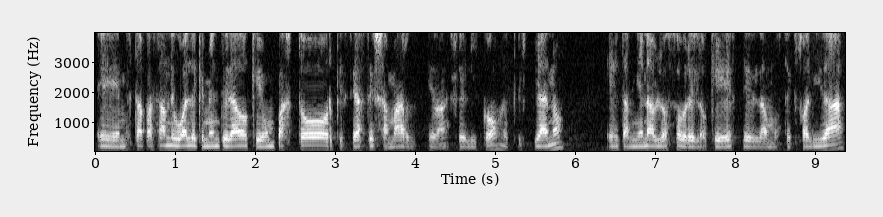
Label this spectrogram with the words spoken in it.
Eh, me está pasando igual de que me he enterado que un pastor que se hace llamar evangélico, cristiano, eh, también habló sobre lo que es la homosexualidad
